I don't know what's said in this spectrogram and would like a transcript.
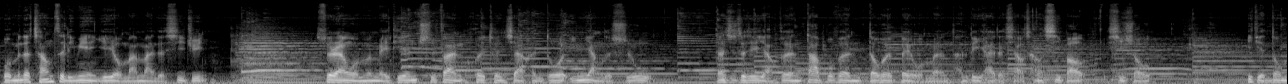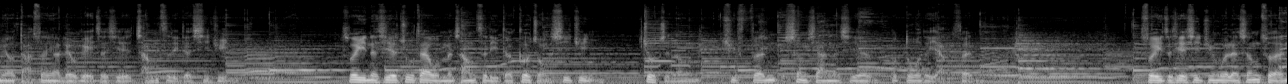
我们的肠子里面也有满满的细菌，虽然我们每天吃饭会吞下很多营养的食物，但是这些养分大部分都会被我们很厉害的小肠细胞吸收，一点都没有打算要留给这些肠子里的细菌。所以那些住在我们肠子里的各种细菌。就只能去分剩下那些不多的养分，所以这些细菌为了生存，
